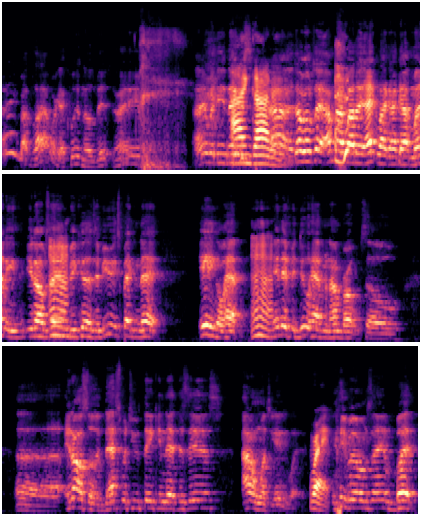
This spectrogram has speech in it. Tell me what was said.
I ain't about to lie. I work at Quiznos, bitch. I ain't. I ain't with these niggas. I ain't got it. That's what I'm saying. I'm not about to act like I got money. You know what I'm Uh-huh. saying? Because if you expecting that, it ain't gonna happen. Uh-huh. And if it do happen, I'm broke. So, uh, and also, if that's what you thinking that this is, I don't want you anyway. Right. You know what I'm saying? But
